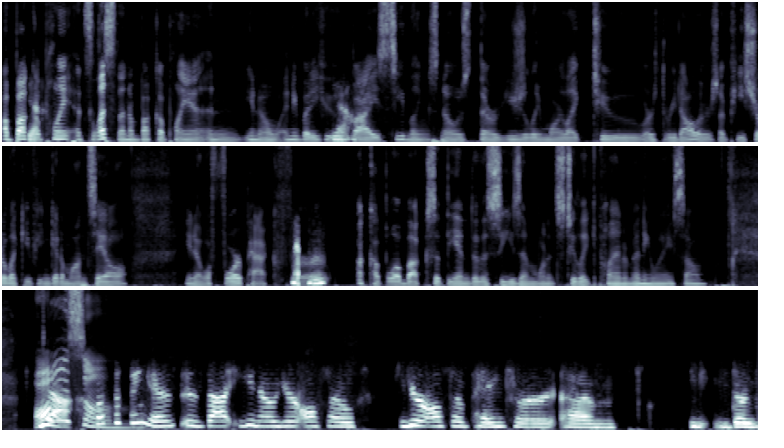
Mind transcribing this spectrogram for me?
a buck Yeah. a plant. It's less than a buck a plant, and you know anybody who Yeah. buys seedlings knows they're usually more like two or three dollars a piece. You're lucky if you can get them on sale. You know, a four pack for Mhm. a couple of bucks at the end of the season when it's too late to plant them anyway. So Yeah, awesome. But the thing is, is that you know you're also you're also paying for um, there's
